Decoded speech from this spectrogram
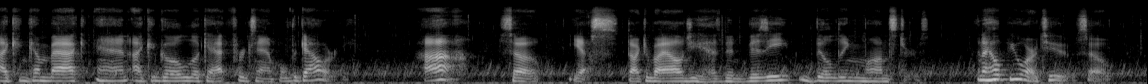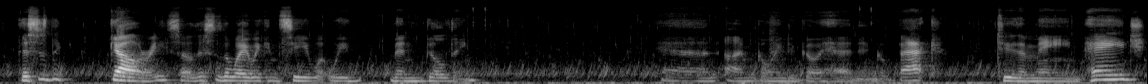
I can come back and I could go look at, for example, the gallery. Ah, so yes, Dr. Biology has been busy building monsters. And I hope you are too. So this is the gallery. So this is the way we can see what we've been building. And I'm going to go ahead and go back to the main page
